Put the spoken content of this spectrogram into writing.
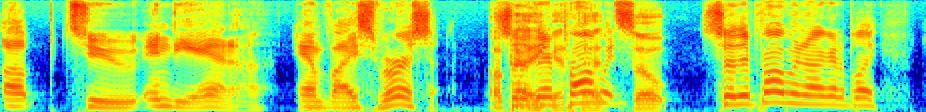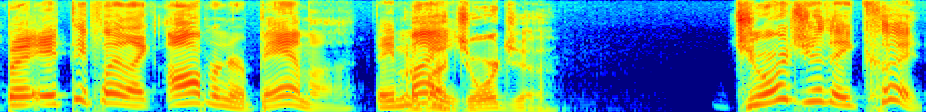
up to Indiana and vice versa. Okay, so they're get probably that. So so they're probably not going to play. But if they play like Auburn or Bama, they what might. about Georgia? Georgia, they could,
